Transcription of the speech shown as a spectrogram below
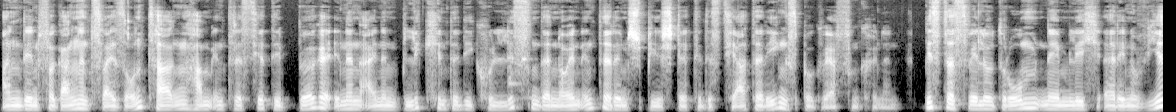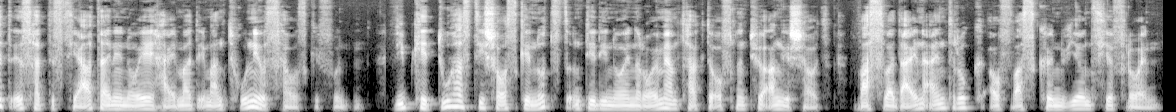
An den vergangenen zwei Sonntagen haben interessierte BürgerInnen einen Blick hinter die Kulissen der neuen Interimsspielstätte des Theater Regensburg werfen können. Bis das Velodrom nämlich renoviert ist, hat das Theater eine neue Heimat im Antoniushaus gefunden. Wiebke, du hast die Chance genutzt und dir die neuen Räume am Tag der offenen Tür angeschaut. Was war dein Eindruck? Auf was können wir uns hier freuen?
